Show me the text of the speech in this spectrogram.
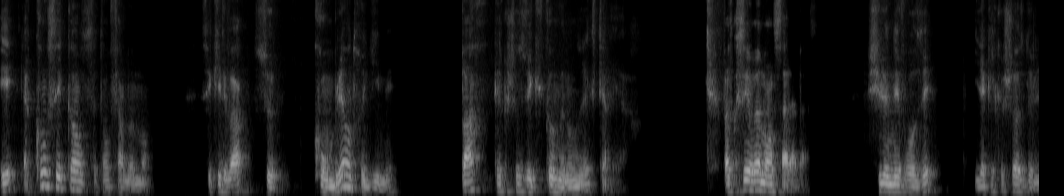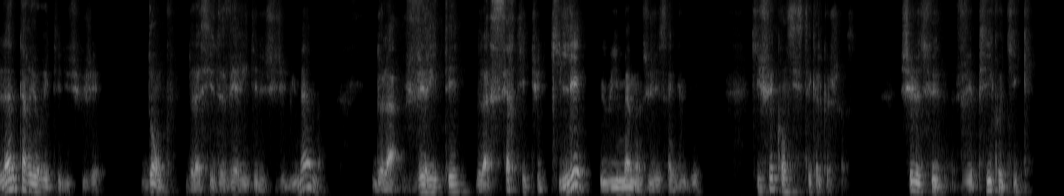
Et la conséquence de cet enfermement, c'est qu'il va se combler, entre guillemets, par quelque chose vécu comme venant de l'extérieur. Parce que c'est vraiment ça la base. Chez le névrosé, il y a quelque chose de l'intériorité du sujet, donc de l'assise de vérité du sujet lui-même, de la vérité, de la certitude qu'il est lui-même un sujet singulier, qui fait consister quelque chose. Chez le sujet psychotique,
